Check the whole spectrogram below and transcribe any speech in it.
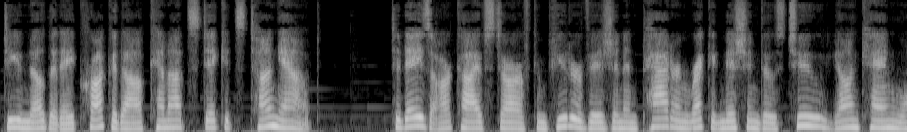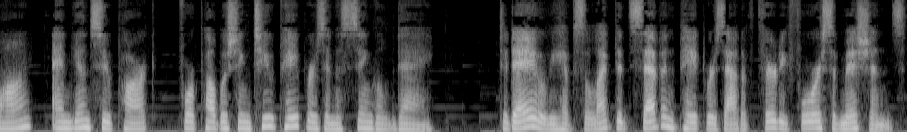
Do you know that a crocodile cannot stick its tongue out? Today's archive star of computer vision and pattern recognition goes to Yongkang Wang and Yunsu Park for publishing two papers in a single day. Today we have selected seven papers out of 34 submissions.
